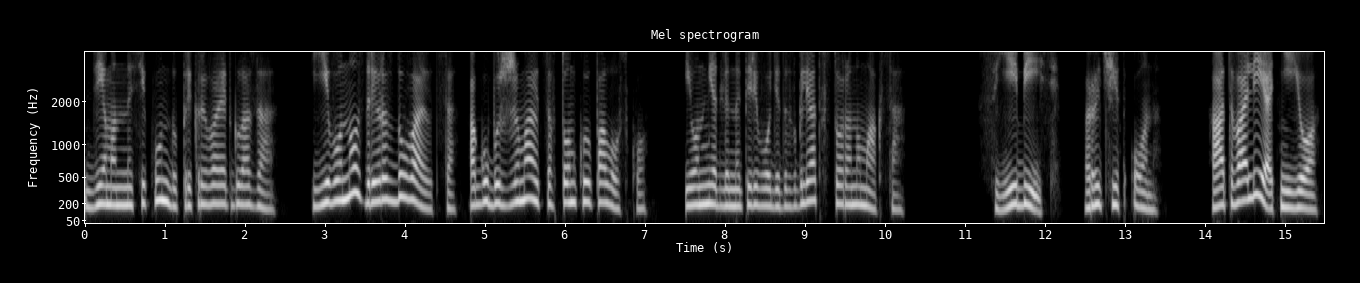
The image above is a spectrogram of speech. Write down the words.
Демон на секунду прикрывает глаза. Его ноздри раздуваются, а губы сжимаются в тонкую полоску, и он медленно переводит взгляд в сторону Макса. «Съебись!» — рычит он. «Отвали от нее!» —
